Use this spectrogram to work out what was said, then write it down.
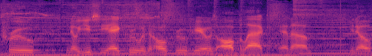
crew, you know, UCA crew was an old crew here, it was all black, and um, you know,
